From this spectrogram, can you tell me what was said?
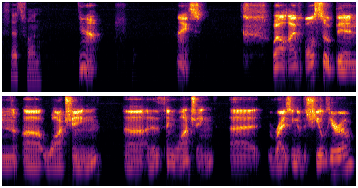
so that's fun. Yeah. Nice. Well, I've also been uh, watching uh, another thing. Watching uh, Rising of the Shield Hero,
